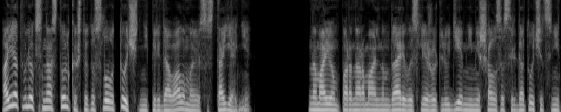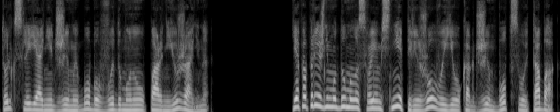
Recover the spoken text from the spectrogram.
А я отвлекся настолько, что это слово точно не передавало мое состояние. На моем паранормальном даре выслеживать людей мне мешало сосредоточиться не только слияние Джима и Боба в выдуманного парня-южанина. Я по-прежнему думал о своем сне, пережевывая его, как Джим Боб, свой табак.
